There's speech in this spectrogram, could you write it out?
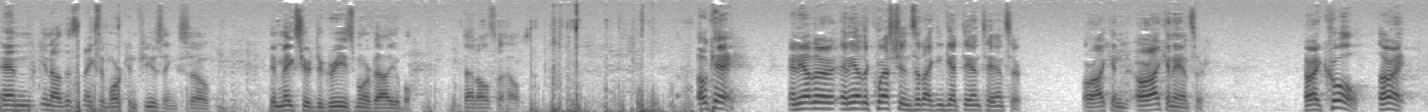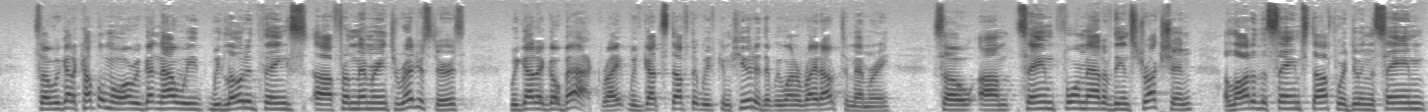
And, you know, this makes it more confusing, so it makes your degrees more valuable. That also helps. Okay, any other, any other questions that I can get Dan to answer? Or I can, or I can answer? All right, cool. All right. So we've got a couple more. We've got now, we, we loaded things uh, from memory into registers. We got to go back, right? We've got stuff that we've computed that we want to write out to memory. So, um, same format of the instruction, a lot of the same stuff. We're doing the same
